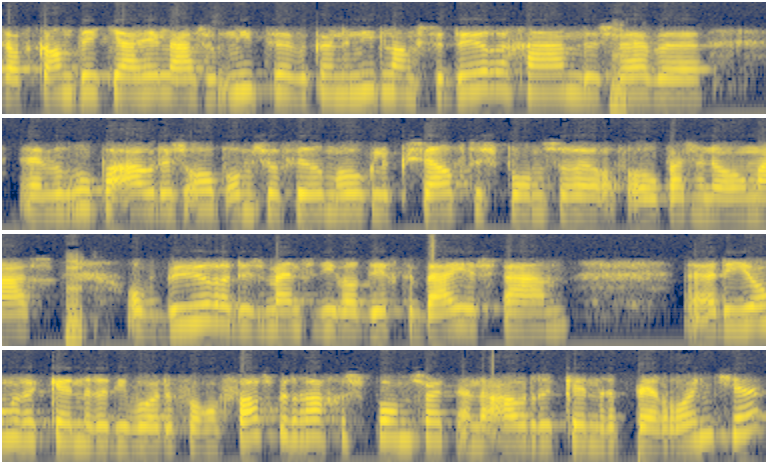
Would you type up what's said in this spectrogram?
dat kan dit jaar helaas ook niet. we kunnen niet langs de deuren gaan. Dus hm. we hebben we roepen ouders op om zoveel mogelijk zelf te sponsoren. Of opa's en oma's. Hm. Of buren, dus mensen die wat dichterbij je staan. Uh, de jongere kinderen die worden voor een vast bedrag gesponsord. En de oudere kinderen per rondje.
